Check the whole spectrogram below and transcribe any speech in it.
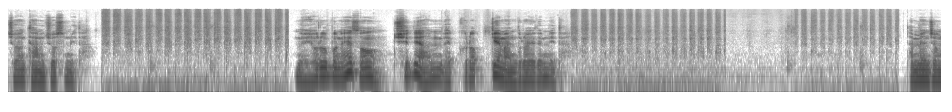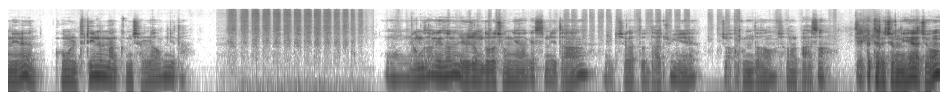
저한테 하면 좋습니다. 네, 여러 번 해서 최대한 매끄럽게 만들어야 됩니다. 단면 정리는 공을 들이는 만큼 잘 나옵니다. 음, 영상에서는 이 정도로 정리하겠습니다. 제가 또 나중에 조금 더 손을 봐서 깨끗하게 정리해야죠.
